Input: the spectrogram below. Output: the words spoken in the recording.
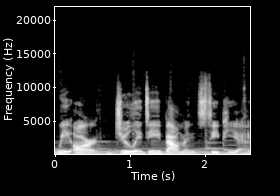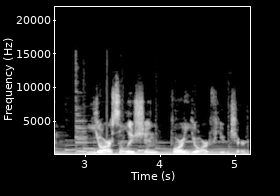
we are Julie D. Bauman CPA, your solution for your future.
